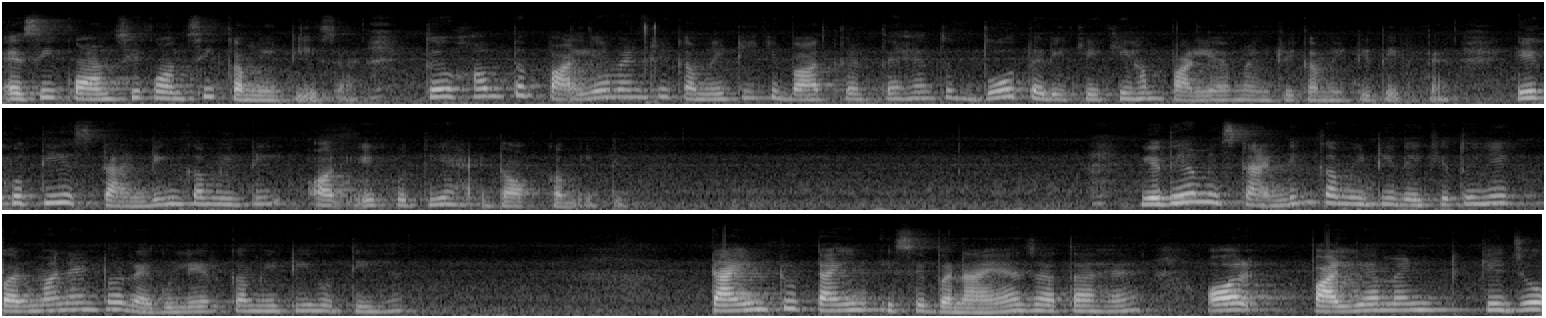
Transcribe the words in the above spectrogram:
ऐसी कौन सी कौन सी कमिटीज़ हैं? तो हम तो पार्लियामेंट्री कमेटी की बात करते हैं तो दो तरीके की हम पार्लियामेंट्री कमेटी देखते हैं। एक होती है स्टैंडिंग कमेटी और एक होती है हेडॉक कमेटी यदि हम स्टैंडिंग कमेटी देखें तो ये एक परमानेंट और रेगुलर कमेटी होती है। टाइम टू टाइम इसे बनाया जाता है और पार्लियामेंट के जो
